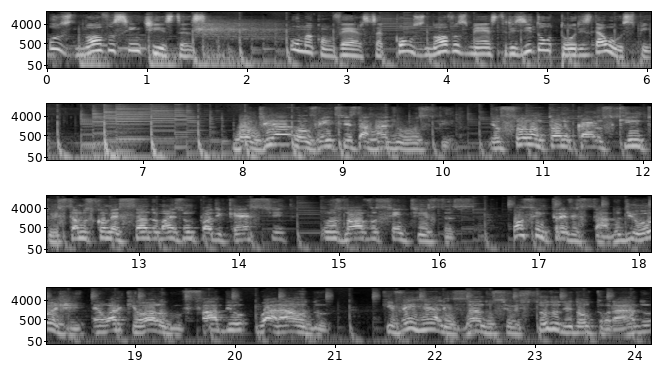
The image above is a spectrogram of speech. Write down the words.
Os Novos Cientistas. Uma conversa com os novos mestres e doutores da USP. Bom dia, ouvintes da Rádio USP. Eu sou Antônio Carlos Quinto e estamos começando mais um podcast Os Novos Cientistas. Nosso entrevistado de hoje é o arqueólogo Fábio Guaraldo, que vem realizando seu estudo de doutorado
